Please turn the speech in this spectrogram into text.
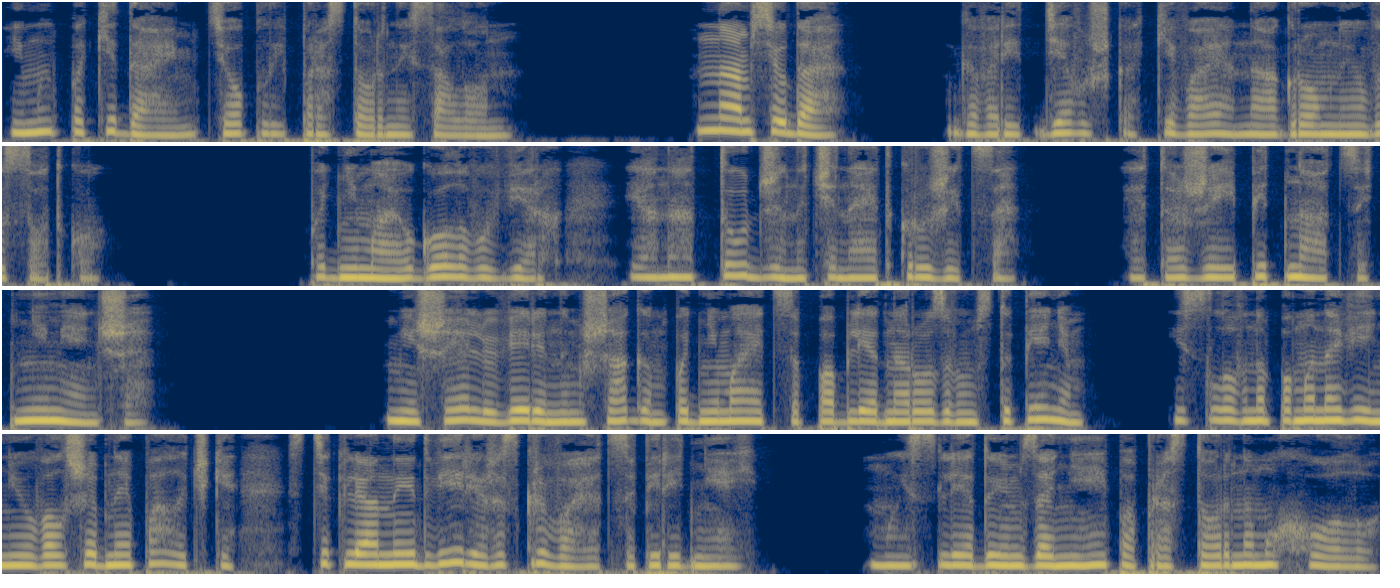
и мы покидаем теплый просторный салон. «Нам сюда!» — говорит девушка, кивая на огромную высотку. Поднимаю голову вверх, и она тут же начинает кружиться. Этажей пятнадцать, не меньше. Мишель уверенным шагом поднимается по бледно-розовым ступеням, и словно по мановению волшебной палочки стеклянные двери раскрываются перед ней. Мы следуем за ней по просторному холлу.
